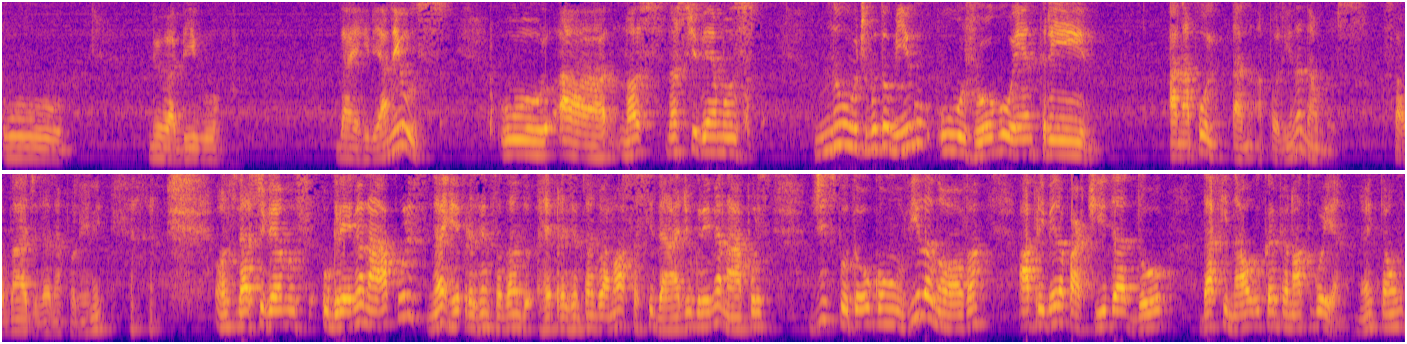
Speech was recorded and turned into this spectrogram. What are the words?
o meu amigo da RBA News. O, a, nós, nós tivemos no último domingo o jogo entre a, Napol, a Napolina, não, moço. Saudade da Napolina, hein? Onde nós tivemos o Grêmio Anápolis, né, representando, representando a nossa cidade, o Grêmio Anápolis disputou com o Vila Nova a primeira partida do, da final do Campeonato Goiano. Né? Então,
